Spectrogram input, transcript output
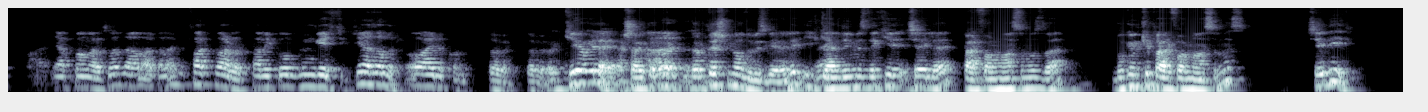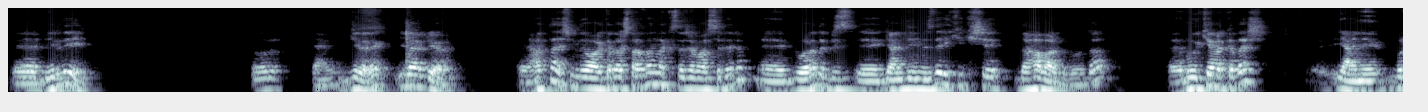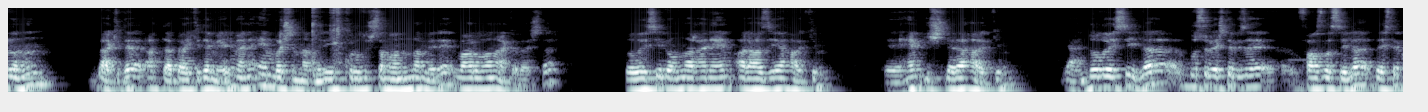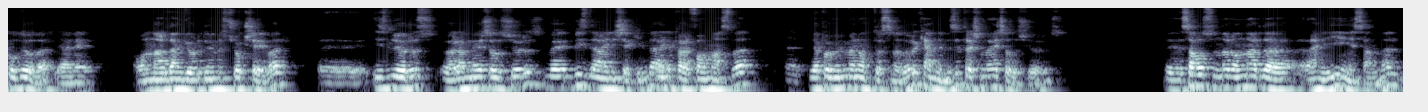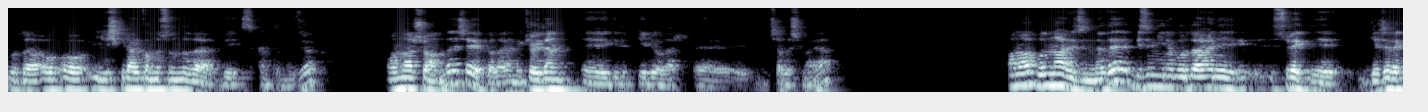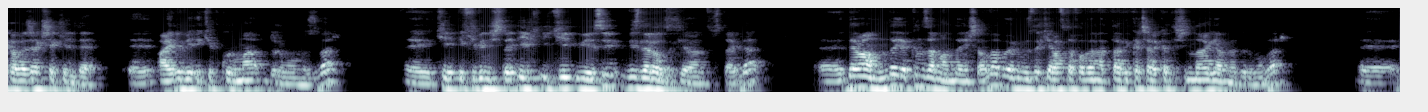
yapmam arasında dağlar kadar bir fark vardır. Tabii ki o gün geçtikçe azalır. O ayrı konu. Tabii tabii. Ki öyle. Aşağı yukarı Evet. bak 4-5 gün oldu biz geleli. İlk Evet. geldiğimizdeki şeyle, performansımızla bugünkü performansımız şey değil. e, Evet. Bir değil. Doğru. Yani giderek ilerliyor. E, hatta şimdi o arkadaşlardan da kısaca bahsedelim. E, bu arada biz e, geldiğimizde iki kişi daha vardı burada. E, bu iki arkadaş e, yani buranın belki de hatta belki demeyelim yani en başından beri ilk kuruluş zamanından beri var olan arkadaşlar. Dolayısıyla onlar hani hem araziye hakim e, hem işlere hakim. Yani dolayısıyla bu süreçte bize fazlasıyla destek oluyorlar. Yani onlardan gördüğümüz çok şey var. E, izliyoruz, öğrenmeye çalışıyoruz ve biz de aynı şekilde aynı performansla yapabilme noktasına doğru kendimizi taşımaya çalışıyoruz. E, sağ olsunlar onlar da hani iyi insanlar. Burada o, o ilişkiler konusunda da bir sıkıntımız yok. Onlar şu anda şey yapıyorlar hani köyden e, gidip geliyorlar e, çalışmaya. Ama bunun haricinde de bizim yine burada hani sürekli gecede kalacak şekilde e, ayrı bir ekip kurma durumumuz var. E, ki ekibin işte ilk iki üyesi bizler olduk Levent Usta'yla. E, devamında yakın zamanda inşallah bu önümüzdeki hafta falan hatta birkaç arkadaşın daha gelme durumu var. E,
